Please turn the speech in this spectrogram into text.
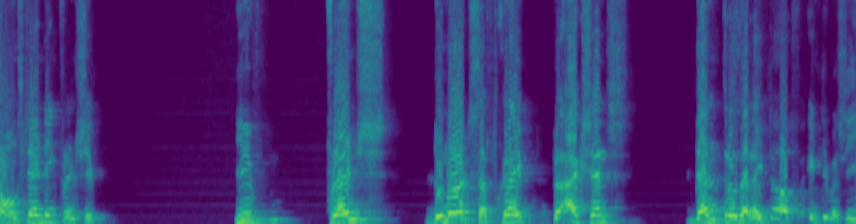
long standing friendship if friends do not subscribe to actions done through the right of intimacy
